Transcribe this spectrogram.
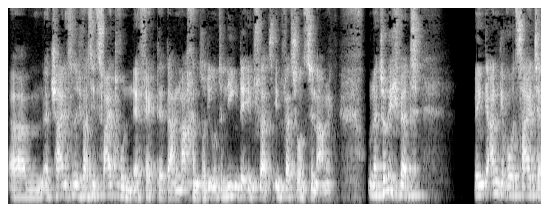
Ähm, entscheidend ist natürlich, was die Zweitrundeneffekte dann machen, so die unterliegende Inflationsdynamik. Und natürlich wird wegen der Angebotsseite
